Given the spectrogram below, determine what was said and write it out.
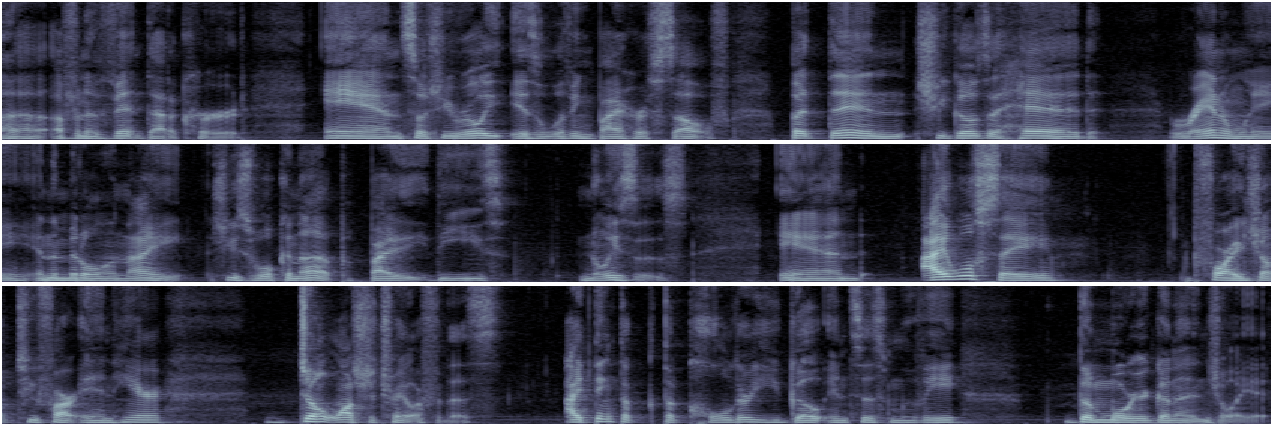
uh, of an event that occurred and so she really is living by herself. But then she goes ahead randomly in the middle of the night. She's woken up by these noises. And I will say, before I jump too far in here, don't watch the trailer for this. I think the, the colder you go into this movie, the more you're going to enjoy it.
